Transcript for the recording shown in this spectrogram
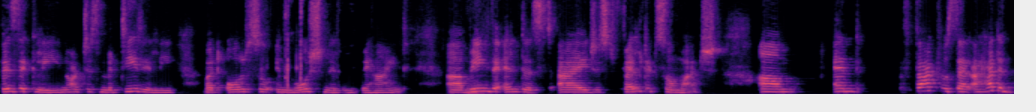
physically, not just materially, but also emotionally behind. Uh, being the eldest, I just felt it so much. Um, and fact was that I had a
